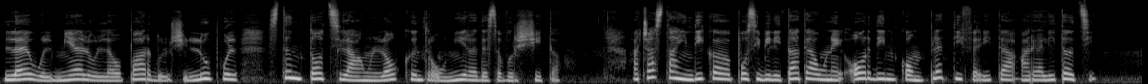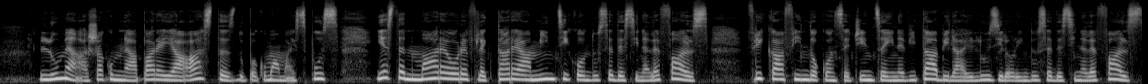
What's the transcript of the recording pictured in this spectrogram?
leul, mielul, leopardul și lupul, stând toți la un loc într-o unire desăvârșită. Aceasta indică posibilitatea unei ordini complet diferite a realității. Lumea, așa cum ne apare ea astăzi, după cum am mai spus, este în mare o reflectare a minții conduse de sinele fals, frica fiind o consecință inevitabilă a iluziilor induse de sinele fals.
